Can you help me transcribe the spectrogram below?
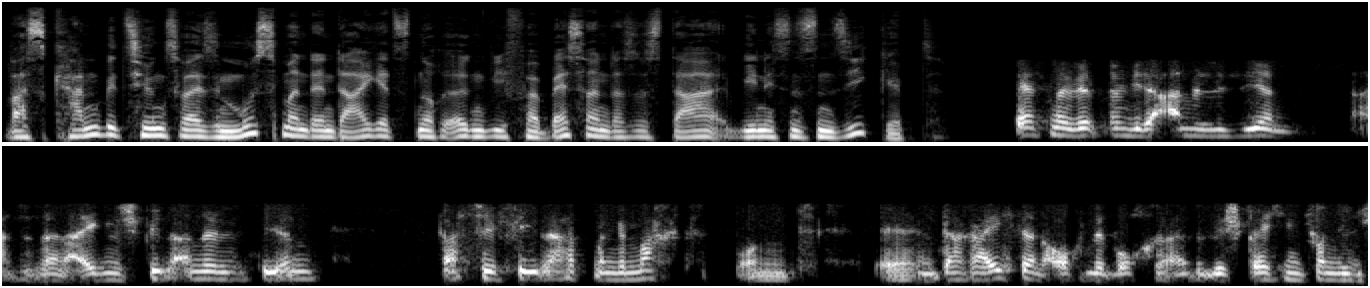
Was kann bzw. muss man denn da jetzt noch irgendwie verbessern, dass es da wenigstens einen Sieg gibt? Erstmal wird man wieder analysieren, also sein eigenes Spiel analysieren. Was für Fehler hat man gemacht? Und äh, da reicht dann auch eine Woche. Also wir sprechen von den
